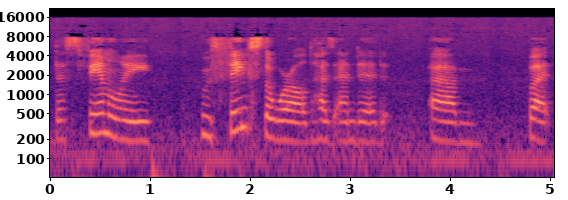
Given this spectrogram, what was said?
this family who thinks the world has ended, um, but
